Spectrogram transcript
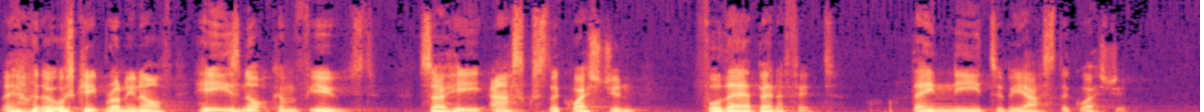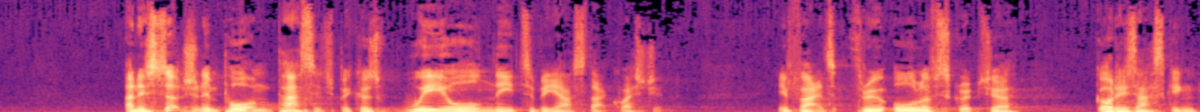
They, they always keep running off. He's not confused. So he asks the question for their benefit. They need to be asked the question. And it's such an important passage because we all need to be asked that question. In fact, through all of Scripture, God is asking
